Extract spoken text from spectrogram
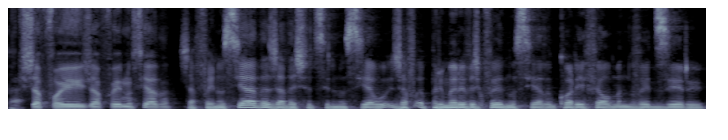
pá, já foi, já foi anunciada. já foi anunciada, já deixou de ser anunciada. Já foi- a primeira vez que foi anunciado, o Corey Feldman veio dizer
